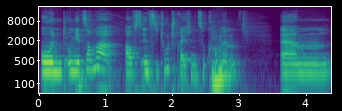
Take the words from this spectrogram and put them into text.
Und um jetzt nochmal aufs Institut sprechen zu kommen, mhm. ähm,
